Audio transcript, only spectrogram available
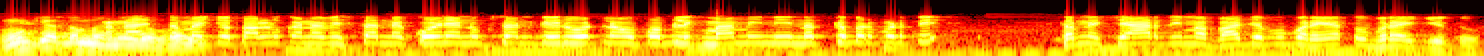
હું ક્યાં તમને તમે જો તાલુકાના વિસ્તારને કોઈને નુકસાન કર્યું એટલે હું પબ્લિક મામીની નથી ખબર પડતી. તમને ચાર દીમાં ભાજપ ઉપર હેત ઉભરાઈ ગયું હતું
